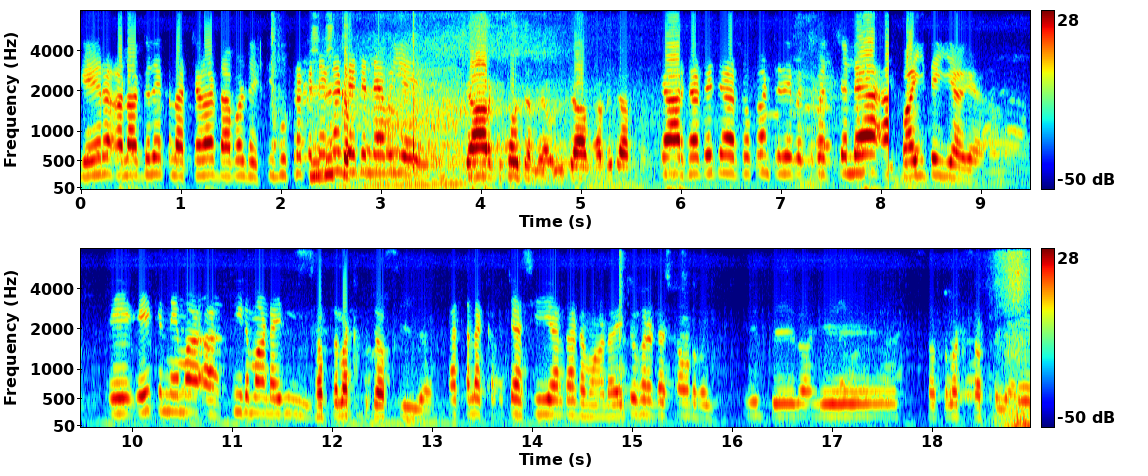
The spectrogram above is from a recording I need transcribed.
ਗੇਅਰ ਅਲੱਗ ਦੇ ਕਲਚ ਵਾਲਾ ਡਬਲ ਡਿਸਟ੍ਰੀਬਿਊਟਰ ਕਿੰਨੇ ਘੰਟੇ ਚੱਲਿਆ ਬਈ ਇਹ? 400 ਚੱਲਿਆ 4 450 4 450 ਘੰਟੇ ਦੇ ਵਿੱਚ ਵਿੱਚ ਚੱਲਿਆ। 22 ਤੇ ਹੀ ਆ ਗਿਆ। ਤੇ ਇਹ ਕਿੰਨੇ ਕੀ ਡਿਮਾਂਡ ਹੈ ਇਹਦੀ? 7 ਲੱਖ 85000 7 ਲੱਖ 85000 ਦਾ ਡਿਮਾਂਡ ਹੈ ਇਹ ਚੋਂ ਫਿਰ ਡਿਸਕਾਊਂਟ ਬਈ। ਇਹ ਦੇ ਦਾਂਗੇ 7 ਲੱਖ 60000 ਤੇ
